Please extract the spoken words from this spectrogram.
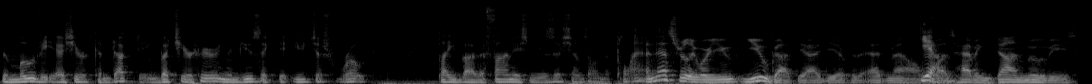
the movie as you're conducting, but you're hearing the music that you just wrote, played by the finest musicians on the planet. And that's really where you you got the idea for the Ed Mell Yeah. was having done movies.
